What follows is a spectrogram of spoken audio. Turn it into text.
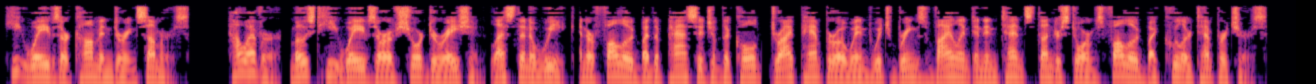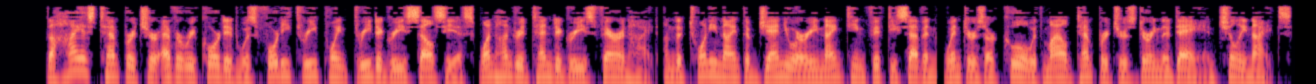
Heat waves are common during summers. However, most heat waves are of short duration less than a week and are followed by the passage of the cold, dry Pampero wind which brings violent and intense thunderstorms followed by cooler temperatures. The highest temperature ever recorded was 43.3 degrees Celsius (110 degrees Fahrenheit) on the 29th of January 1957. Winters are cool with mild temperatures during the day and chilly nights.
